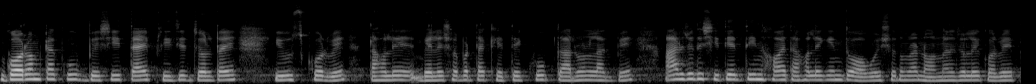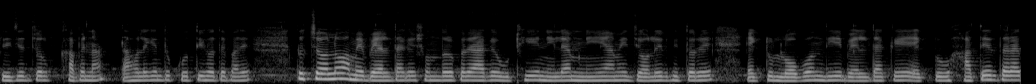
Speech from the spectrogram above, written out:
গরমটা খুব বেশি, তাই ফ্রিজের জলটাই ইউজ করবে। তাহলে বেলের শরবতটা খেতে খুব দারুণ লাগবে। আর যদি শীতের দিন হয়, তাহলে কিন্তু অবশ্যই তোমরা নর্মাল জলেই করবে, ফ্রিজের জল খাবে না, তাহলে কিন্তু ক্ষতি হতে পারে। তো চলো আমি বেলটাকে সুন্দর করে আগে উঠিয়ে নিলাম, নিয়ে আমি জলের ভিতরে একটু লবণ দিয়ে বেলটাকে একটু হাতের দ্বারা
